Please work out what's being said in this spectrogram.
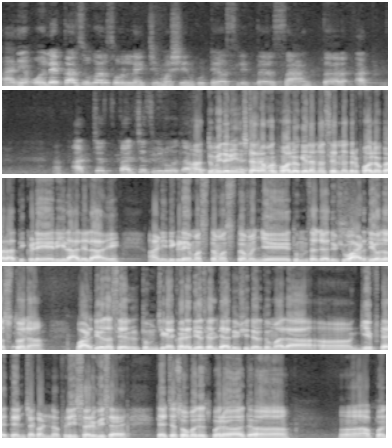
आणि ओले काजूगर सोलण्याची मशीन कुठे असली तर सांग. तर आत- आजच्याच कालचेच व्हिडिओ हा तुम्ही जर इंस्टाग्रामवर फॉलो केलं नसेल ना तर फॉलो करा. तिकडे रील आलेला आहे. आणि तिकडे मस्त मस्त म्हणजे तुमचा ज्या दिवशी वाढदिवस असतो ना वाढदिवस असेल तुमची काही खरेदी असेल त्या दिवशी जर तुम्हाला गिफ्ट आहे त्यांच्याकडनं फ्री सर्व्हिस आहे त्याच्यासोबतच परत आपण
